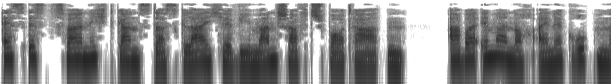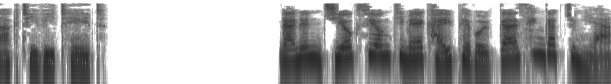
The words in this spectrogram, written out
Es ist zwar nicht ganz das gleiche wie Mannschaftssportarten, aber immer noch eine Gruppenaktivität. 나는 지역 수영팀에 가입해볼까 생각 중이야.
